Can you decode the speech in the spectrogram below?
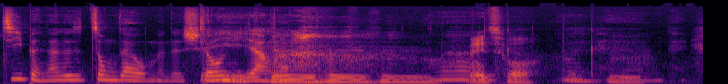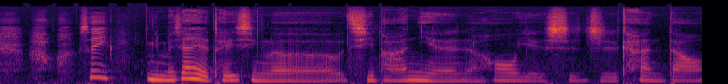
基本上就是种在我们的血液，都一样啊，没错。OK OK，好，所以你们现在也推行了七八年，然后也实质看到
